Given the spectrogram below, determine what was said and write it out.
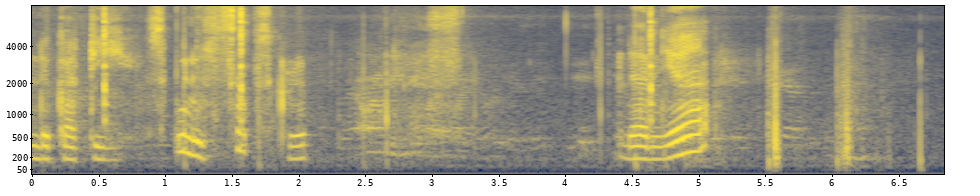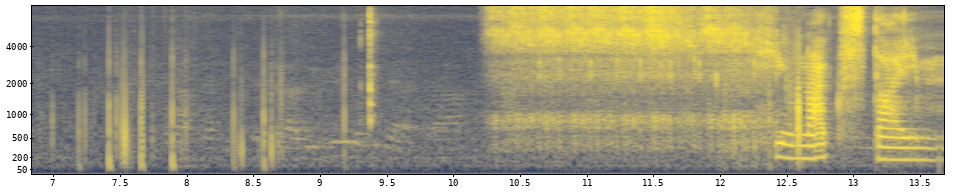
mendekati 10 subscribe dan ya See you next time.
